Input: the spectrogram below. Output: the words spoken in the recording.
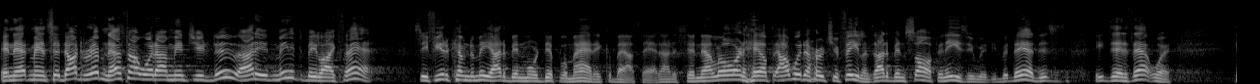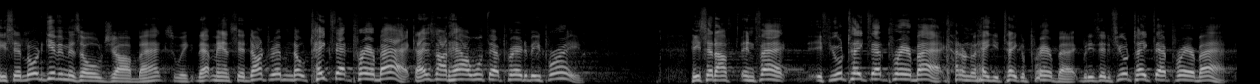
And that man said, Dr. Redmond, that's not what I meant you to do. I didn't mean it to be like that. See, if you'd have come to me, I'd have been more diplomatic about that. I'd have said, Now, Lord, help. I wouldn't have hurt your feelings. I'd have been soft and easy with you. But, Dad, is, he did it that way. He said, Lord, give him his old job back. So we, that man said, Dr. Redmond, no, take that prayer back. That's not how I want that prayer to be prayed. He said, in fact, if you'll take that prayer back, I don't know how you take a prayer back, but he said, if you'll take that prayer back,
